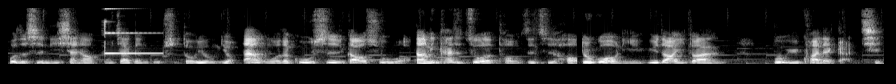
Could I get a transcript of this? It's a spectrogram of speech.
或者是你想要股价跟股息都拥有？但我的故事告诉我，当你开始做了投资之后，如果你遇到一段不愉快的感情，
